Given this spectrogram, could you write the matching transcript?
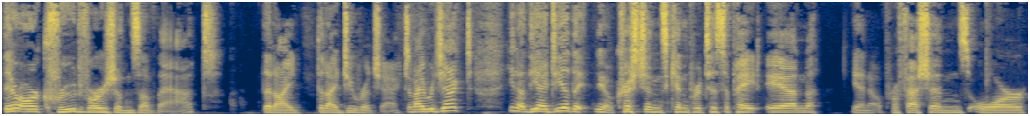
there are crude versions of that that I that I do reject. And I reject, you know, the idea that, you know, Christians can participate in, you know, professions or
